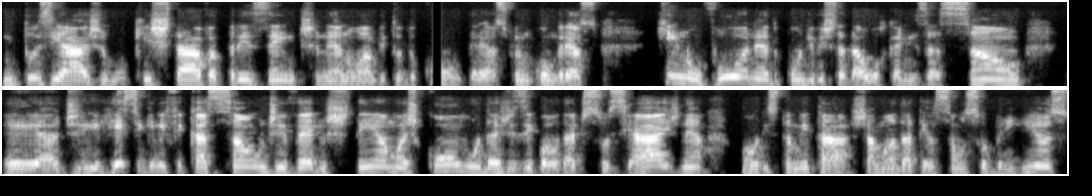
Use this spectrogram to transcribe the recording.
entusiasmo que estava presente né, no âmbito do Congresso. Foi um congresso que inovou né, do ponto de vista da organização, é, de ressignificação de velhos temas, como das desigualdades sociais. Né? Maurício também está chamando a atenção sobre isso,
